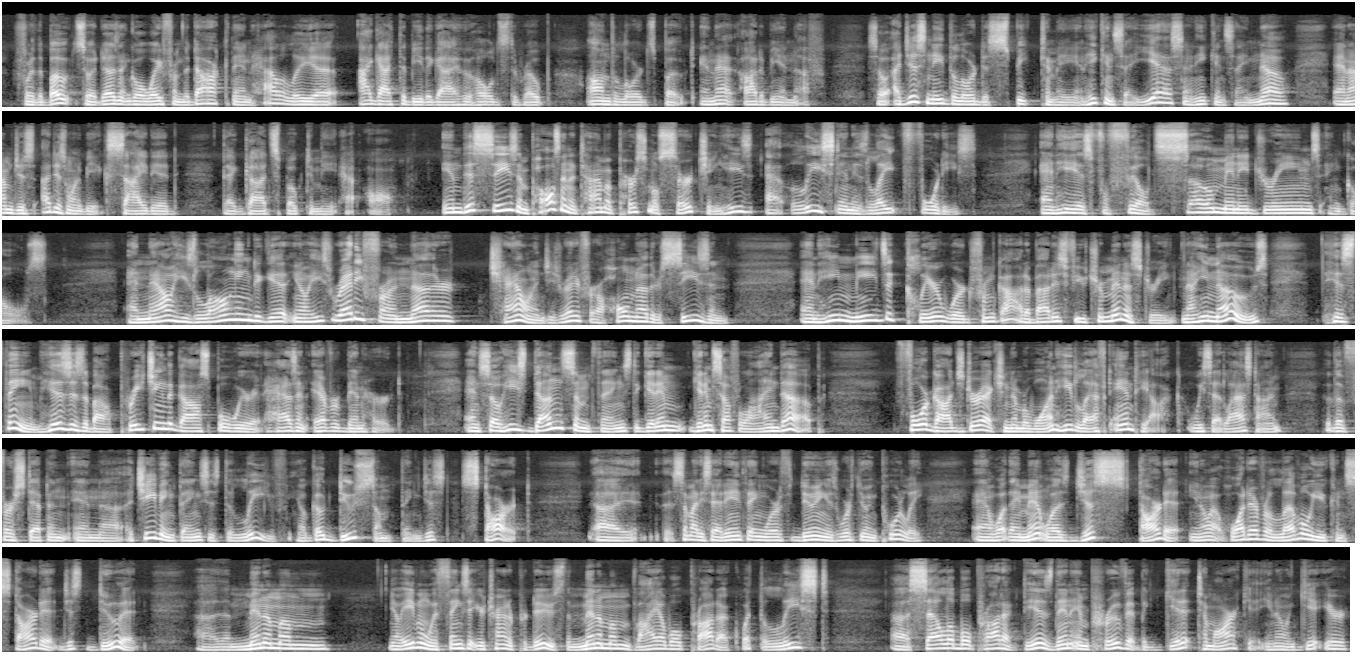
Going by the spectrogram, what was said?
for the boat so it doesn't go away from the dock, then hallelujah, I got to be the guy who holds the rope on the Lord's boat. And that ought to be enough. So I just need the Lord to speak to me and he can say yes and he can say no. And I'm just I just want to be excited that God spoke to me at all in this season, Paul's in a time of personal searching. He's at least in his late 40s, and he has fulfilled so many dreams and goals. And now he's longing to get, you know, he's ready for another challenge. He's ready for a whole nother season. And he needs a clear word from God about his future ministry. Now he knows his theme. His is about preaching the gospel where it hasn't ever been heard. And so he's done some things to get him get himself lined up for God's direction. Number one, he left Antioch. We said last time the first step in, in uh, achieving things is to leave. You know, go do something. Just start. Uh, somebody said anything worth doing is worth doing poorly. And what they meant was just start it. You know, at whatever level you can start it, just do it. uh, the minimum, you know, even with things that you're trying to produce, the minimum viable product, what the least uh, sellable product is, then improve it, but get it to market, you know, and get your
